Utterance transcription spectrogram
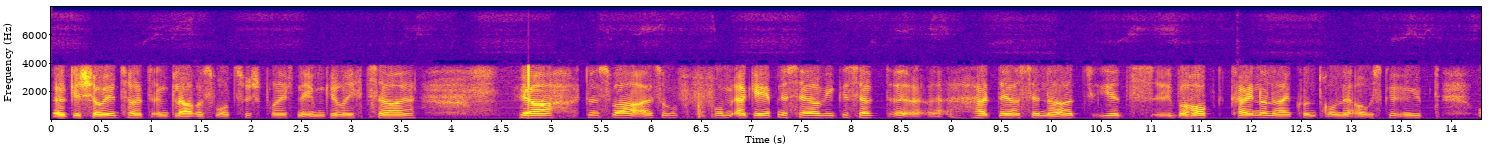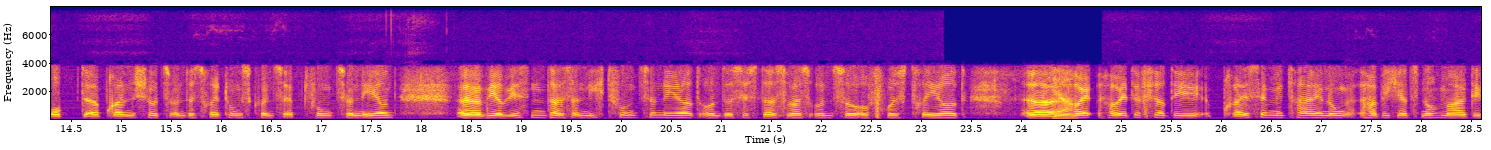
äh, gescheut hat, ein klares Wort zu sprechen im Gerichtssaal. Ja, das war also vom Ergebnis her, wie gesagt, äh, hat der Senat jetzt überhaupt keinerlei Kontrolle ausgeübt, ob der Brandschutz und das Rettungskonzept funktionieren. Äh, wir wissen, dass er nicht funktioniert und das ist das, was uns so frustriert. Äh, ja. heu heute für die Pressemitteilung habe ich jetzt nochmal die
